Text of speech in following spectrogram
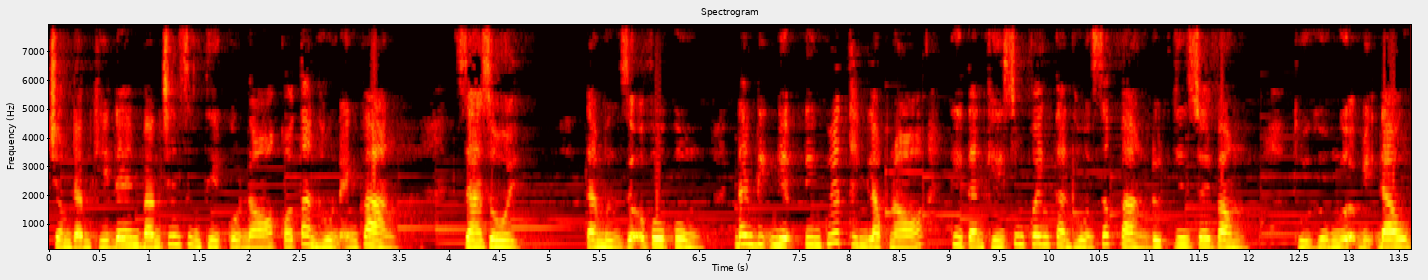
Trong đám khí đen bám trên sừng thịt của nó có tàn hồn ánh vàng. Ra rồi. Ta mừng rỡ vô cùng, đang định niệm tiên quyết thanh lọc nó, thì tàn khí xung quanh tàn hồn sắc vàng đột nhiên xoay vòng. Thú hưu ngựa bị đau,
